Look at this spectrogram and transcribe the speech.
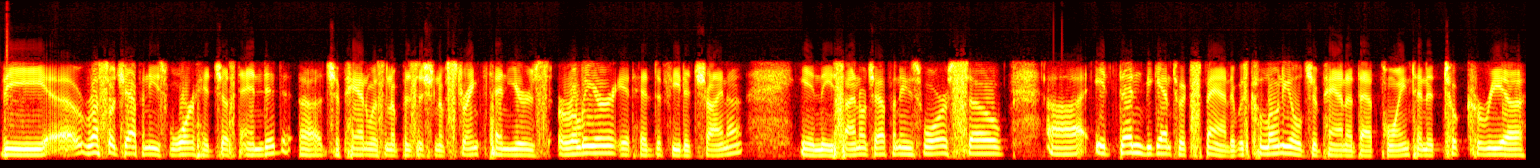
The uh, Russo-Japanese War had just ended. Uh, Japan was in a position of strength. Ten years earlier, it had defeated China in the Sino-Japanese War. So uh, it then began to expand. It was colonial Japan at that point, and it took Korea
